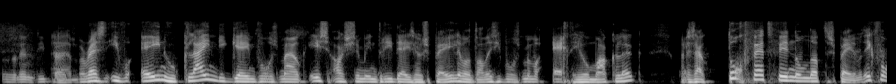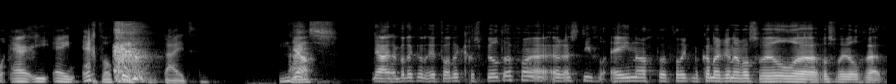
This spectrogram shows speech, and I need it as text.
dat was alleen die Eh, maar Resident Evil 1, hoe klein die game volgens mij ook is als je hem in 3D zou spelen. Want dan is hij volgens mij wel echt heel makkelijk. Maar dan zou ik toch vet vinden om dat te spelen. Want ik vond RE1 echt wel tof in die tijd. Nice. Ja, en wat ik, wat ik gespeeld heb van eh, Resident Evil 1, nog, dat wat ik me kan herinneren, was wel heel, eh, was wel heel vet.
